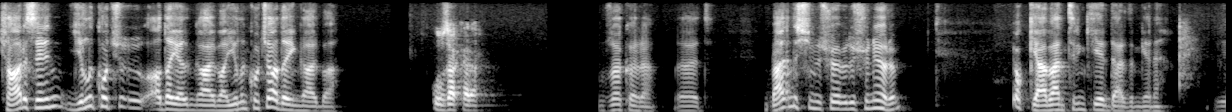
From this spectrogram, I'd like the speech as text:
Çağrı senin yılın koçu adayın galiba. Yılın koçu adayın galiba. Uzak ara. Uzak ara, evet. Ben de şimdi şöyle bir düşünüyorum. Yok ya ben Trinkieri derdim gene. E,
